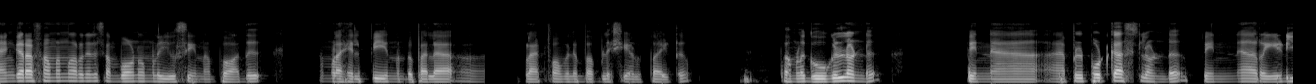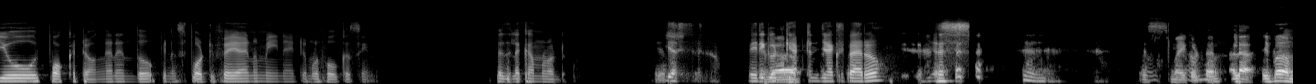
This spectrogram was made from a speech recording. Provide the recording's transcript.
ആങ്കർ എഫ് എം എന്ന് പറഞ്ഞൊരു സംഭവമാണ് നമ്മൾ യൂസ് ചെയ്യുന്നത്. അപ്പോൾ അത് നമ്മളെ ഹെൽപ്പ് ചെയ്യുന്നുണ്ട് പല പ്ലാറ്റ്ഫോമിലും പബ്ലിഷ് ചെയ്യാൻ എളുപ്പമായിട്ട് ഇപ്പൊ നമ്മൾ ഗൂഗിളിലുണ്ട്. പിന്നെ ആപ്പിൾ പോഡ്കാസ്റ്റിലുണ്ട്. പിന്നെ റേഡിയോ പോക്കറ്റോ അങ്ങനെ എന്തോ. പിന്നെ സ്പോട്ടിഫൈ ആണ് മെയിൻ ആയിട്ട് നമ്മൾ ഫോക്കസ് ചെയ്യുന്നത്. അപ്പൊ ഇതിലൊക്കെ നമ്മളുണ്ട്. Yes. Very good captain Jack Sparrow yes മൈക്കുട്ടൻ അല്ല ഇപ്പം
